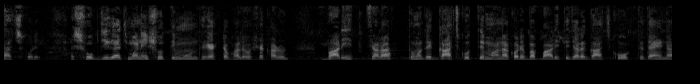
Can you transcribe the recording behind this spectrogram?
কাজ করে। আর সবজি গাছ মানেই সত্যি মন থেকে একটা ভালোবাসা, কারণ বাড়ির যারা তোমাদের গাছ করতে মানা করে বা বাড়িতে যারা গাছ করতে দেয় না,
